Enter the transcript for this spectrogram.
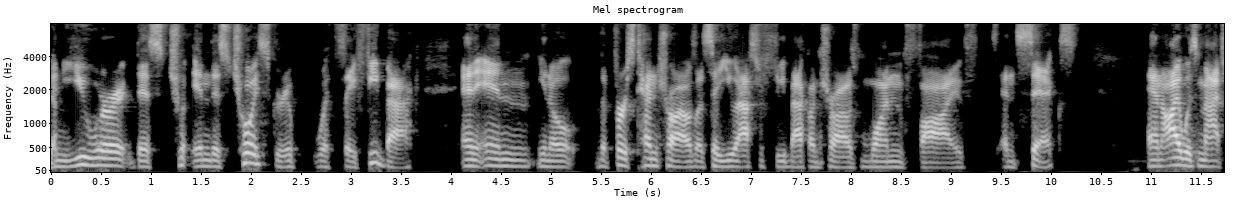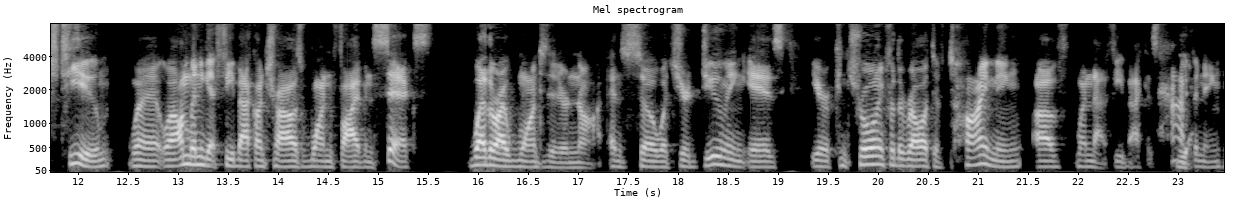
and you were this cho- in this choice group with say feedback, and in you know the first ten trials, let's say you asked for feedback on trials one, five, and six, and I was matched to you. Well, I'm going to get feedback on trials one, five, and six, whether I wanted it or not. And so what you're doing is you're controlling for the relative timing of when that feedback is happening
